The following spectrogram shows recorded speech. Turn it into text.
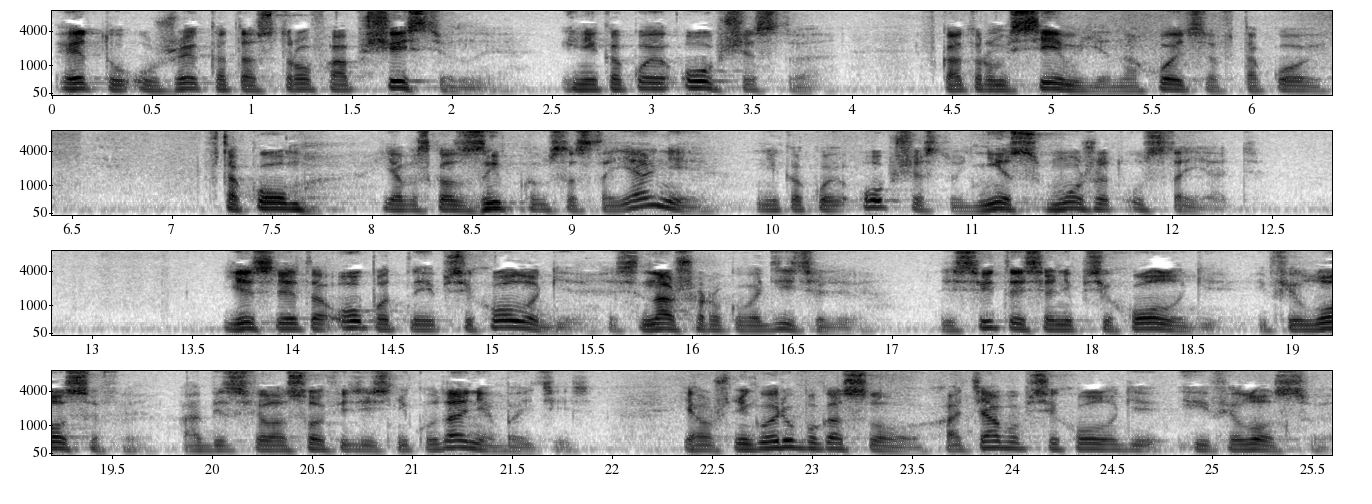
это уже катастрофа общественная. И никакое общество, в котором семьи находятся в, такой, в таком, я бы сказал, зыбком состоянии, никакое общество не сможет устоять. Если это опытные психологи, если наши руководители, действительно, если они психологи и философы, а без философии здесь никуда не обойтись, я уж не говорю богословы, хотя бы психологи и философы,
